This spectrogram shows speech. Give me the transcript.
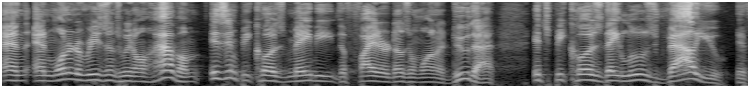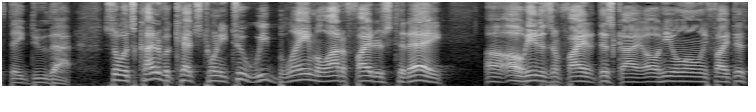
And and one of the reasons we don't have them isn't because maybe the fighter doesn't want to do that. It's because they lose value if they do that. So it's kind of a catch 22. We blame a lot of fighters today. Uh, oh, he doesn't fight at this guy. Oh, he'll only fight this.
